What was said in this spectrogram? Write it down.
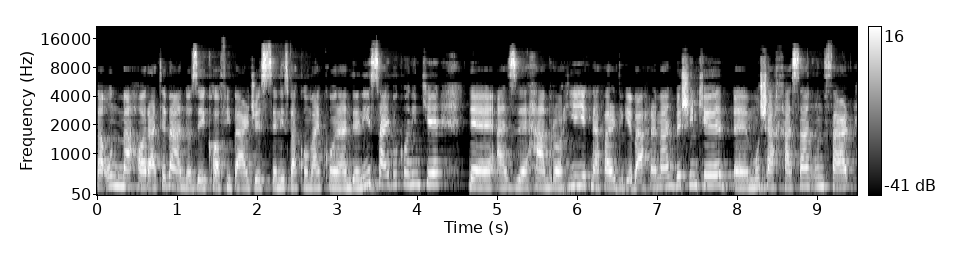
و اون مهارت به اندازه کافی برجسته نیست و کمک کننده نیست. سعی بکنیم که از همراهی یک نفر دیگه بهره مند بشیم که مشخصا اون فرد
